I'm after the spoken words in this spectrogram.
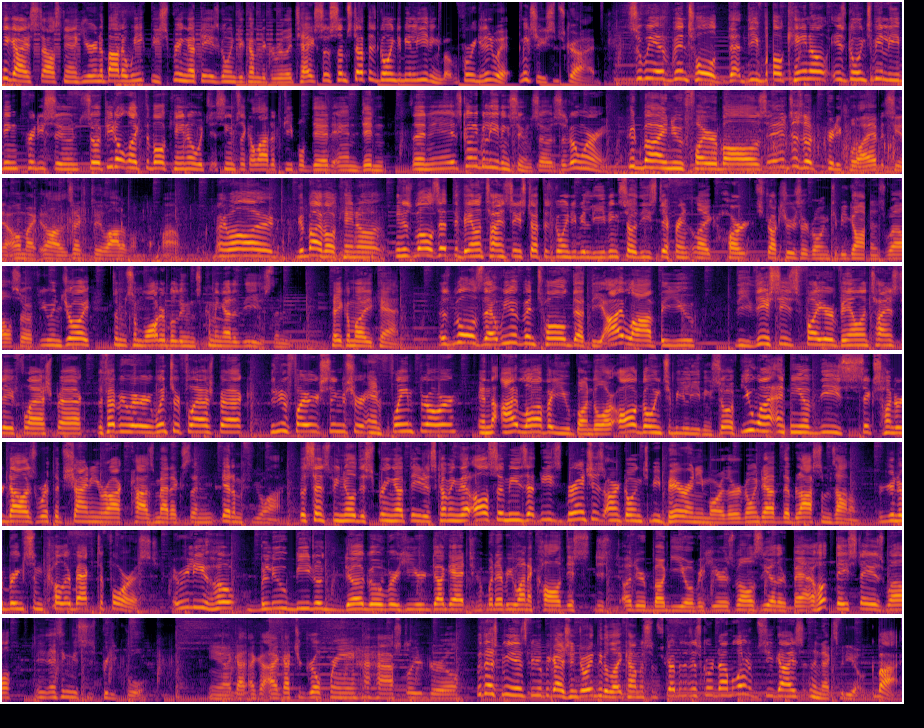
Hey guys, StyledSnail here. In about a week, the spring update is going to come to Gorilla Tag, so some stuff is going to be leaving. But before we get into it, make sure you subscribe. So we have been told that the volcano is going to be leaving pretty soon. So if you don't like the volcano, which it seems like a lot of people did and didn't, then it's going to be leaving soon. So so don't worry. Goodbye, new fireballs. It just looks pretty cool. I haven't seen that. Oh my god, there's actually a lot of them. Wow. Alright, well, uh, goodbye, Volcano. And as well as that, the Valentine's Day stuff is going to be leaving, so these different, like, heart structures are going to be gone as well. So if you enjoy some, some water balloons coming out of these, then take them while you can. As well as that, we have been told that the I Love You the This Is Fire Valentine's Day flashback, the February Winter flashback, the new fire extinguisher and flamethrower, and the I Lava You bundle are all going to be leaving. So if you want any of these $600 worth of Shiny Rock cosmetics, then get them if you want. But since we know the spring update is coming, that also means that these branches aren't going to be bare anymore. They're going to have the blossoms on them. We're going to bring some color back to forest. I really hope Blue Beetle Doug over here, Dugat, whatever you want to call this, this other buggy over here, as well as the other bat. I hope they stay as well. I think this is pretty cool. Yeah, I got, I got, I got your girlfriend. Haha, still your girl. But that's gonna be this video. If you guys enjoyed, leave a like, comment, subscribe to the Discord down below. And see you guys in the next video. Goodbye.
